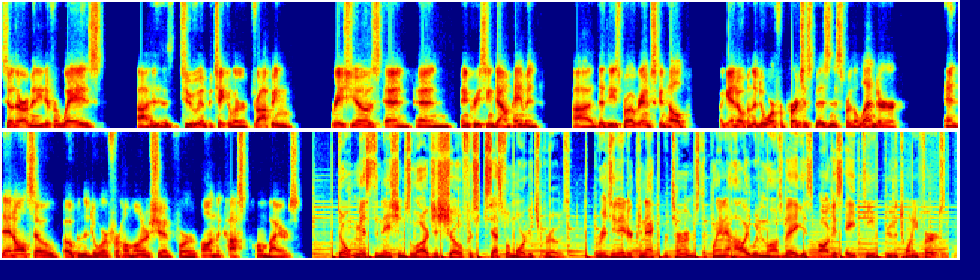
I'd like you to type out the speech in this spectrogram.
So there are many different ways, uh, two in particular, dropping ratios and, and increasing down payment, uh, that these programs can help, again, open the door for purchase business for the lender and then also open the door for home ownership for on the cusp home buyers. Don't miss the nation's largest show for successful mortgage pros. Originator Connect returns to Planet Hollywood in Las Vegas August 18th through the 21st.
